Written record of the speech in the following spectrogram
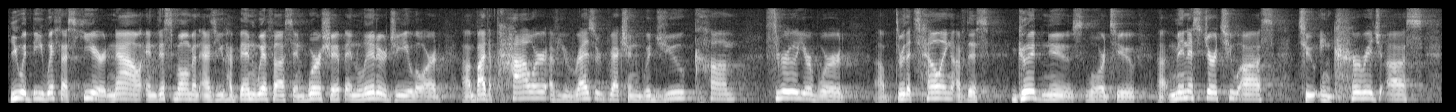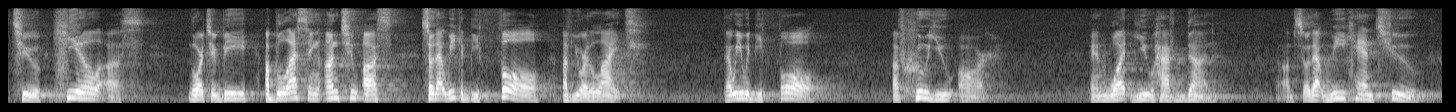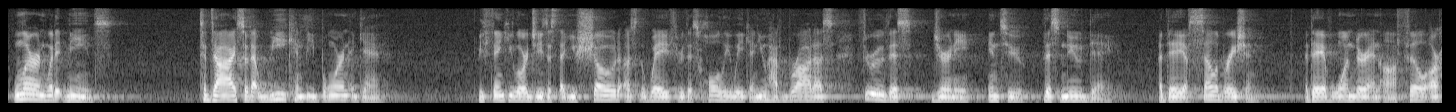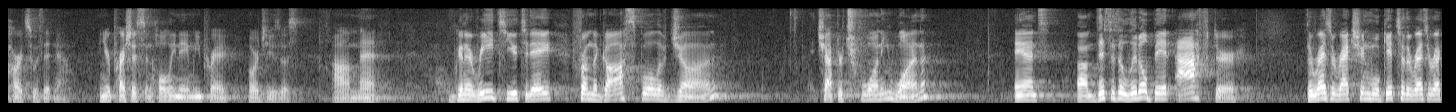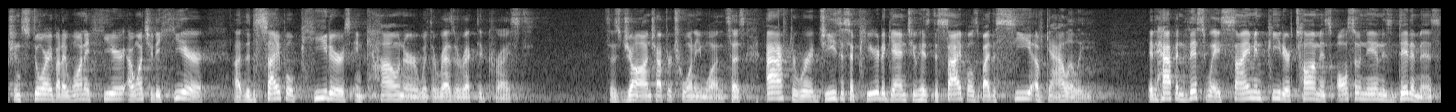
you would be with us here now in this moment as you have been with us in worship and liturgy, Lord. Uh, by the power of your resurrection, would you come through your word, uh, through the telling of this good news, Lord, to uh, minister to us, to encourage us, to heal us. Lord, to be a blessing unto us so that we could be full of your light, that we would be full of who you are and what you have done, um, so that we can too learn what it means to die so that we can be born again we thank you, Lord Jesus, that you showed us the way through this holy week and you have brought us through this journey into this new day, a day of celebration, a day of wonder and awe. Fill our hearts with it now. In your precious and holy name we pray, Lord Jesus. Amen. I'm going to read to you today from the Gospel of John, chapter 21 and um, this is a little bit after the resurrection. We'll get to the resurrection story, but I want to hear, I want you to hear uh, the disciple Peter's encounter with the resurrected Christ. It says, John chapter 21 it says, Afterward, Jesus appeared again to his disciples by the Sea of Galilee. It happened this way Simon Peter, Thomas, also known as Didymus,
